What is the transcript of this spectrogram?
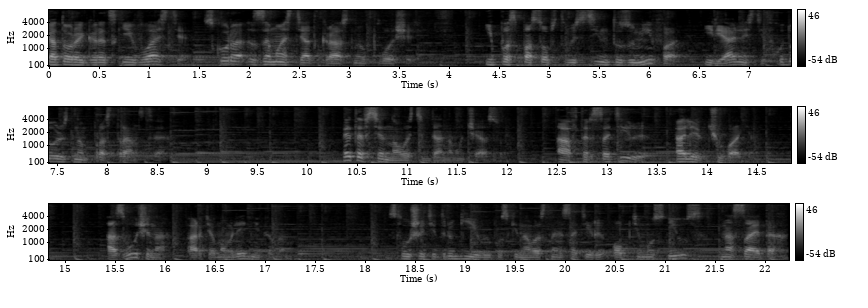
которой городские власти скоро замостят Красную площадь и поспособствует синтезу мифа и реальности в художественном пространстве. Это все новости к данному часу. Автор сатиры Олег Чувакин. Озвучено Артемом Ледниковым. Слушайте другие выпуски новостной сатиры Optimus News на сайтах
